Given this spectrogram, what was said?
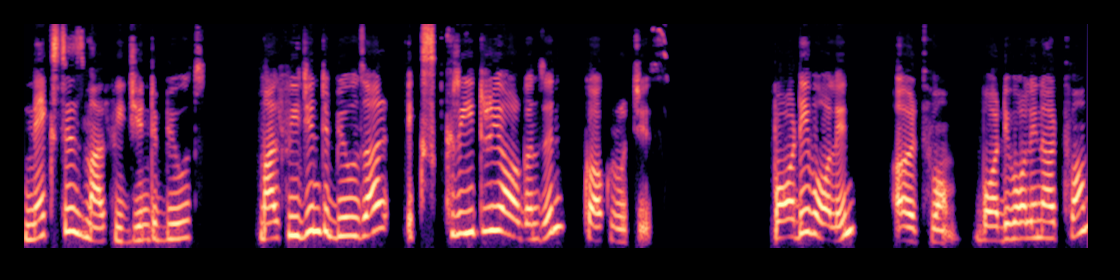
next is Malpighian tubules Malpighian tubules are excretory organs in cockroaches body wall in earthworm body wall in earthworm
